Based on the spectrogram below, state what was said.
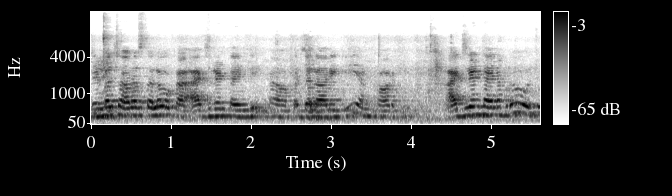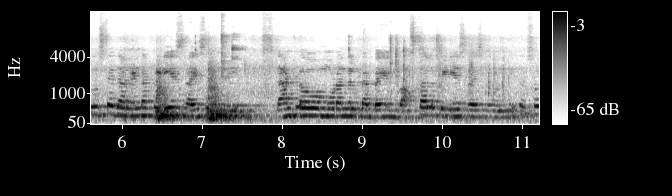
నిర్మల్ చౌరస్తాలో ఒక యాక్సిడెంట్ అయింది పెద్ద లారీకి అండ్ కార్కి. యాక్సిడెంట్ అయినప్పుడు చూస్తే దాని నిండా పీడిఎస్ రైస్ ఉంది. దాంట్లో మూడు వందల డెబ్బై బస్తాల పీడిఎస్ రైస్ ఉంది. సో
